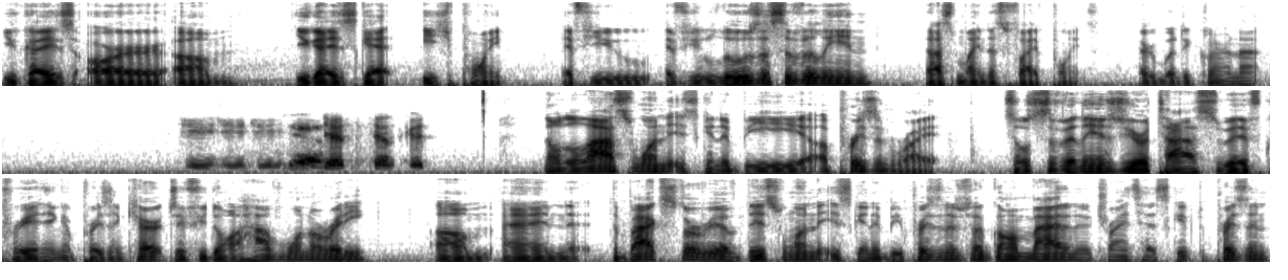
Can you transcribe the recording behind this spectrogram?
you guys are um, you guys get each point. If you if you lose a civilian, that's minus five points. Everybody clear on that? G G G. Yeah. Yep. Sounds good. Now, the last one is going to be a prison riot. So, civilians, you're tasked with creating a prison character if you don't have one already. Um, and the backstory of this one is going to be prisoners have gone mad and are trying to escape the prison.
